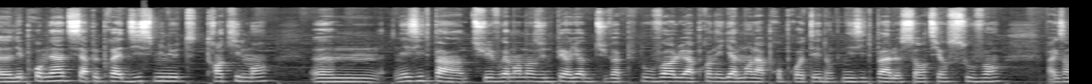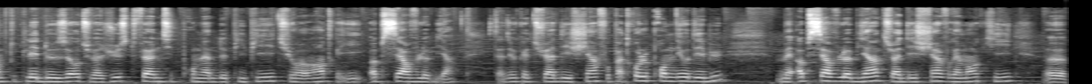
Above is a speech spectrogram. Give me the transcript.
Euh, les promenades, c'est à peu près 10 minutes tranquillement. Euh, n'hésite pas, hein. tu es vraiment dans une période, tu vas pouvoir lui apprendre également la propreté, donc n'hésite pas à le sortir souvent. Par exemple, toutes les deux heures, tu vas juste faire une petite promenade de pipi, tu rentres et observe le bien. C'est-à-dire que tu as des chiens, faut pas trop le promener au début, mais observe-le bien, tu as des chiens vraiment qui euh,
